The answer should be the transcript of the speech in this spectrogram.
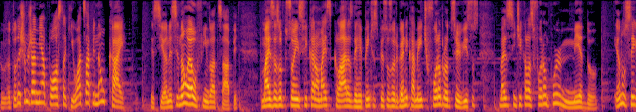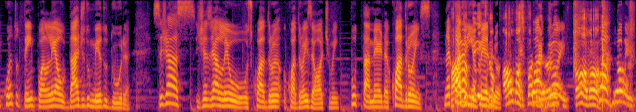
eu tô deixando já a minha aposta aqui. O WhatsApp não cai esse ano. Esse não é o fim do WhatsApp. Mas as opções ficaram mais claras. De repente, as pessoas organicamente foram para outros serviços. Mas eu senti que elas foram por medo. Eu não sei quanto tempo a lealdade do medo dura. Você já, já, já leu os quadrões? Quadrões é ótimo, hein? Puta merda, quadrões. Não é Parabéns, quadrinho, Pedro. Não, palmas é quadrões. Toma. Quadrões.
